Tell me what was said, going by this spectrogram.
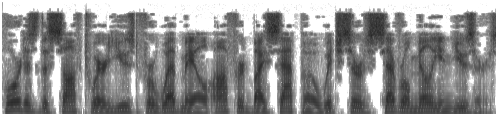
Horde is the software used for webmail offered by Sapo which serves several million users.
